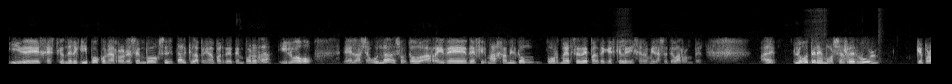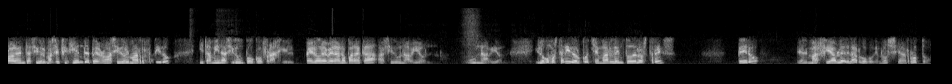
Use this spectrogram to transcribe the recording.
y de gestión del equipo con errores en boxes y tal, que la primera parte de temporada y luego en la segunda, sobre todo a raíz de, de firmar Hamilton por Mercedes, parece que es que le dijeron, mira, se te va a romper. ¿Vale? Luego tenemos el Red Bull, que probablemente ha sido el más eficiente, pero no ha sido el más rápido, y también ha sido un poco frágil. Pero de verano para acá ha sido un avión, un avión. Y luego hemos tenido el coche más lento de los tres, pero el más fiable de largo, porque no se ha roto.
